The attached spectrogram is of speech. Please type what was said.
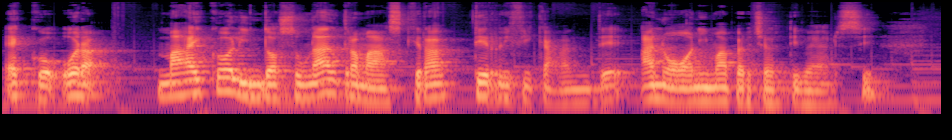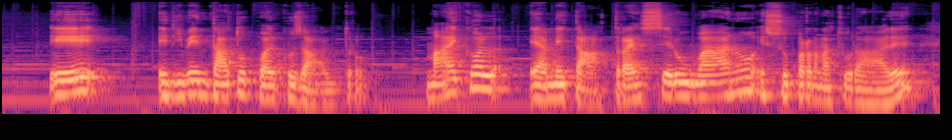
Ecco, ora Michael indossa un'altra maschera terrificante, anonima per certi versi, e è diventato qualcos'altro. Michael è a metà tra essere umano e soprannaturale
